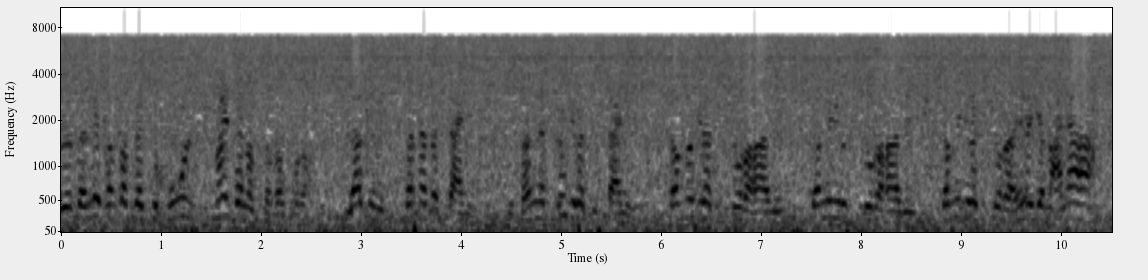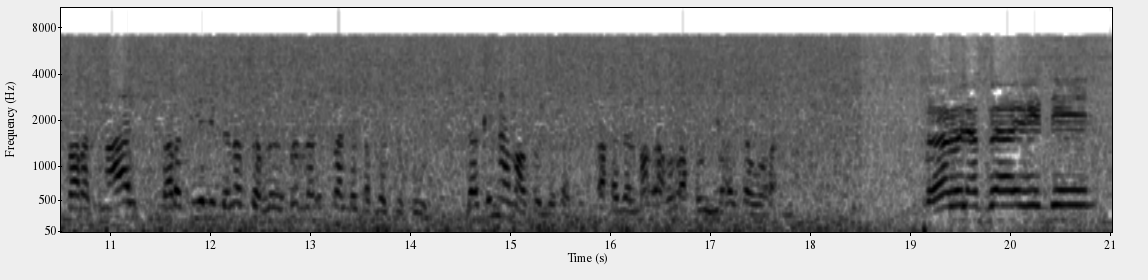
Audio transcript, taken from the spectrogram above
لو يطلقها قبل الدخول ما يتنصف القرآن. لكن يصنف التعليم. يصنف اجرة التعليم. كم اجرة السورة هذه؟ كم اجرة السورة هذه؟ كم اجرة السورة هذه؟ جمعناها صارت مال صارت هي اللي تنصف يطلق قبل الدخول. لكنها ما طلقت أخذ المرأة وياها سواها باب الأكفاء في الدين.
